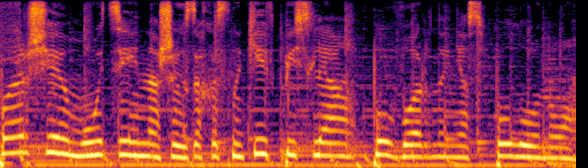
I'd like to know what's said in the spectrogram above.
Перші емоції наших захисників після повернення з полону.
